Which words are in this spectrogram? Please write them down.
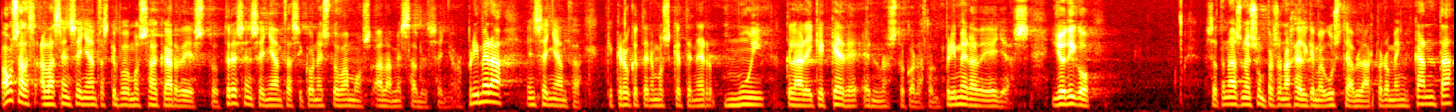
Vamos a las, enseñanzas que podemos sacar de esto. Tres enseñanzas y con esto vamos a la mesa del Señor. Primera enseñanza que creo que tenemos que tener muy clara y que quede en nuestro corazón. Primera de ellas. Yo digo, Satanás no es un personaje del que me guste hablar, pero me encanta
